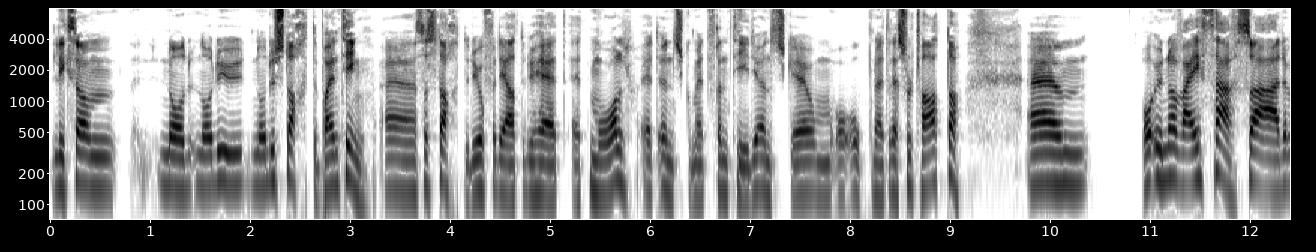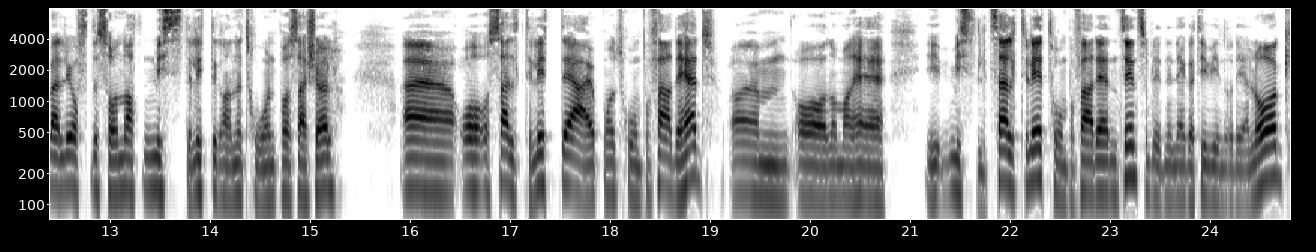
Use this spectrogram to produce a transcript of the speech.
liksom, når, når, du, når, du, starter på en ting, uh, så starter du jo fordi at du har et, et, mål, et ønske om et fremtidig ønske om å oppnå et resultat, da. Um, og underveis her så er det veldig ofte sånn at en mister litt troen på seg sjøl. Uh, og, og, selvtillit det er jo på en måte troen på ferdighet. Um, og når man har mister litt selvtillit, troen på ferdigheten sin, så blir det en negativ indre dialog.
